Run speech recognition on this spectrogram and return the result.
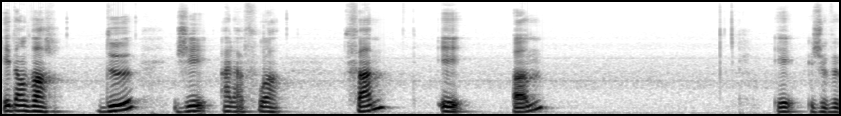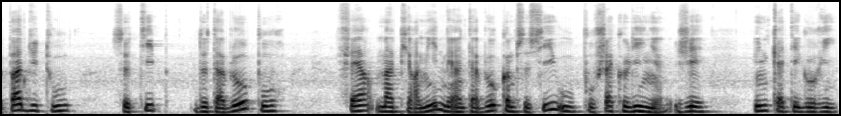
et dans var 2, j'ai à la fois femme et homme, et je veux pas du tout ce type de tableau pour faire ma pyramide, mais un tableau comme ceci, où pour chaque ligne, j'ai une catégorie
